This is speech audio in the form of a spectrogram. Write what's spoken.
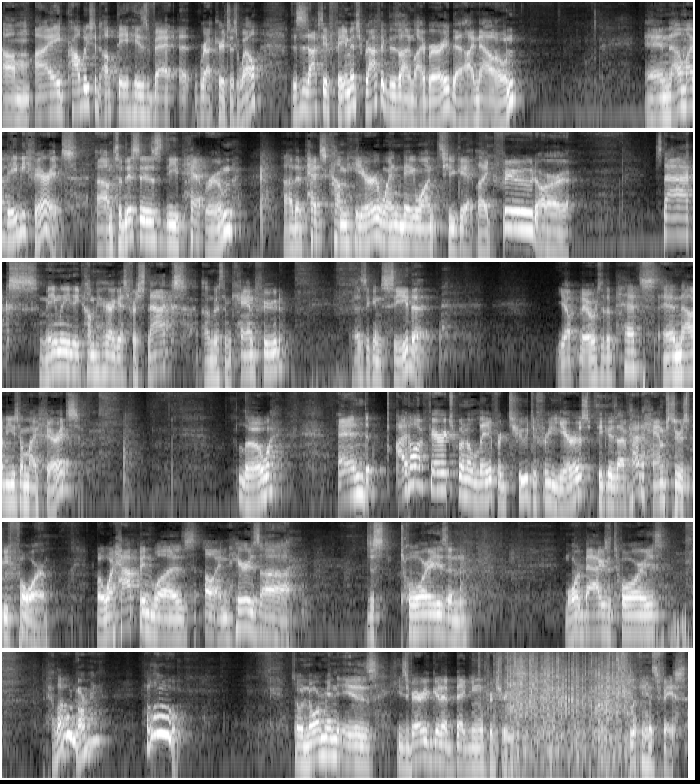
Um, I probably should update his vet uh, records as well. This is actually a famous graphic design library that I now own. And now my baby ferrets. Um, so this is the pet room. Uh, the pets come here when they want to get like food or snacks. Mainly they come here, I guess, for snacks. Um, there's some canned food. As you can see that, yep, those are the pets. And now these are my ferrets. Hello. And I thought ferrets were gonna live for two to three years because I've had hamsters before. But what happened was, oh, and here's uh, just toys and more bags of toys. Hello, Norman. Hello. So Norman is, he's very good at begging for treats. Look at his face.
